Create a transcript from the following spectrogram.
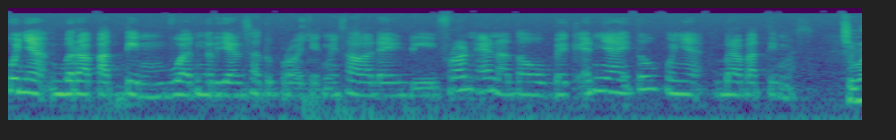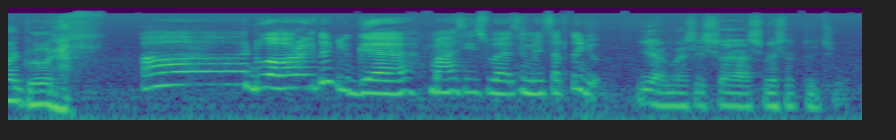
punya berapa tim buat ngerjain satu project? Misal ada yang di front end atau back endnya itu punya berapa tim mas? Cuman dua orang. Oh, dua orang itu juga mahasiswa semester 7 Iya, mahasiswa semester 7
